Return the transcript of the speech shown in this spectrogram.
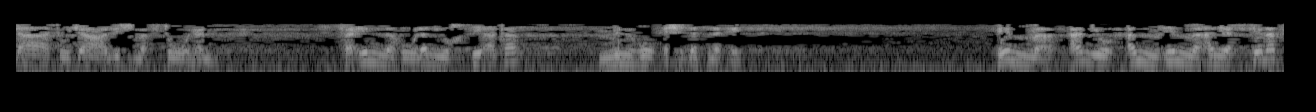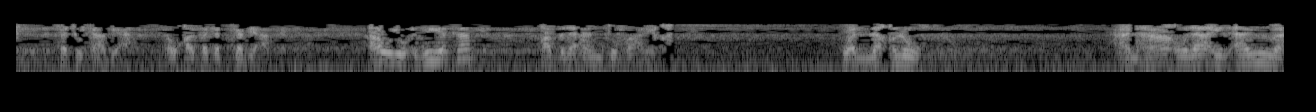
لا تجالس مفتونا فإنه لن يخطئك منه إحدى اثنتين. إما أن أم إما أن يفتنك فتتابعه أو قال فتتبعه أو يؤذيك قبل أن تفارقه. والنقل عن هؤلاء الأئمة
